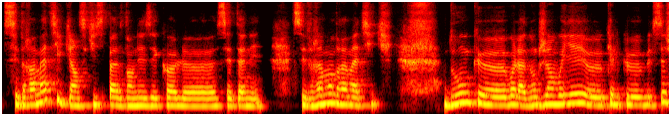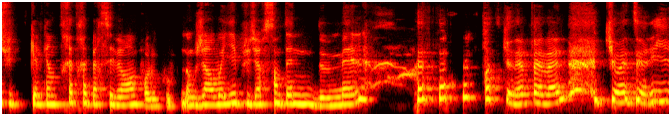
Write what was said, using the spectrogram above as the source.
c'est dramatique hein, ce qui se passe dans les écoles euh, cette année. C'est vraiment dramatique. Donc euh, voilà, donc j'ai envoyé euh, quelques. Mais tu sais, je suis quelqu'un de très très persévérant pour le coup. Donc j'ai envoyé plusieurs centaines de mails. je pense qu'il y en a pas mal qui ont atterri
